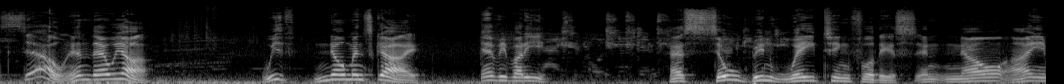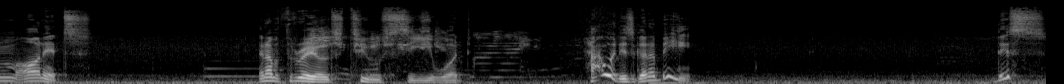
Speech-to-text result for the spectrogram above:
So, and there we are, with No Man's Sky. Everybody has so been waiting for this, and now I'm on it. And I'm thrilled to see what how it is gonna be. This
